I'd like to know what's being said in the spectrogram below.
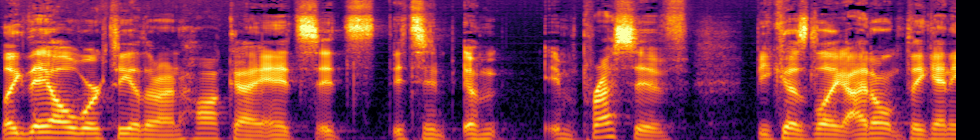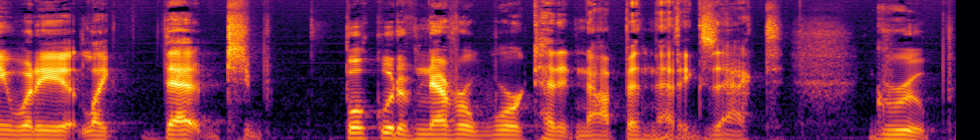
Like they all work together on Hawkeye, and it's it's it's um, impressive because like I don't think anybody like that t- book would have never worked had it not been that exact group.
